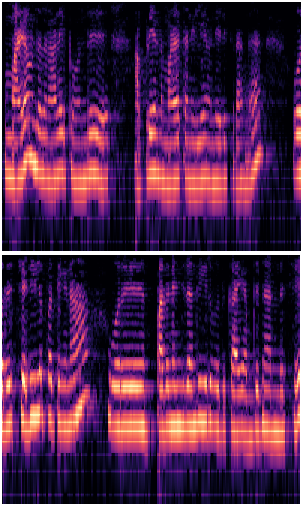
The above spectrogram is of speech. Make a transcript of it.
மழை வந்ததுனால இப்போ வந்து அப்படியே அந்த மழை தண்ணியிலே வந்து எடுக்கிறாங்க. ஒரு செடியில பாத்தீங்கன்னா ஒரு பதினஞ்சுல இருந்து இருபது காய் அப்படிதான் இருந்துச்சு.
